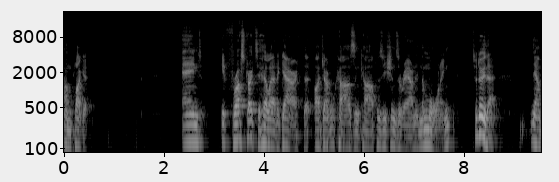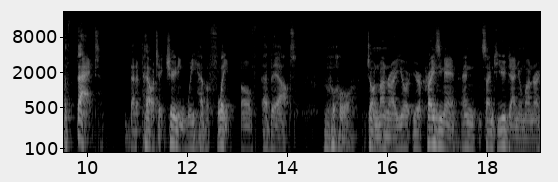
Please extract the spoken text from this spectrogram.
unplug it. And it frustrates the hell out of Gareth that I juggle cars and car positions around in the morning to do that. Now, the fact that at PowerTech Tuning we have a fleet of about, oh, John Munro, you're, you're a crazy man. And same to you, Daniel Munro,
